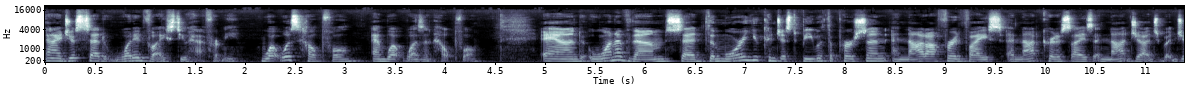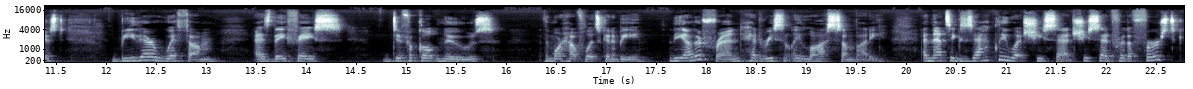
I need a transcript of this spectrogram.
And I just said, What advice do you have for me? What was helpful and what wasn't helpful? And one of them said, The more you can just be with the person and not offer advice and not criticize and not judge, but just be there with them as they face difficult news, the more helpful it's going to be. The other friend had recently lost somebody, and that's exactly what she said. She said for the first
